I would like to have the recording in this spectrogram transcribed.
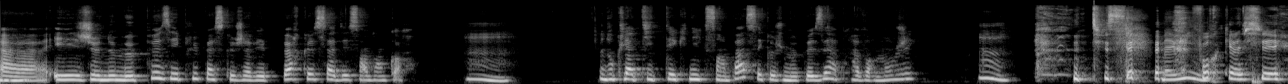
Euh, et je ne me pesais plus parce que j'avais peur que ça descende encore. Mm. Donc la petite technique sympa, c'est que je me pesais après avoir mangé. Tu sais, Mais oui. pour cacher.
